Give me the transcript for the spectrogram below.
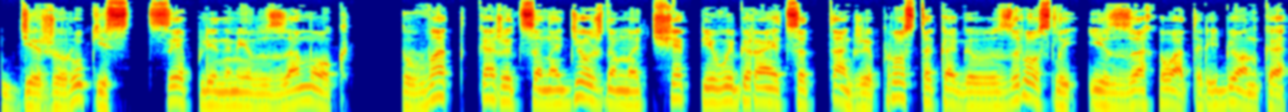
Держу руки сцепленными в замок. Хват кажется надежным, но Чаппи выбирается так же просто, как взрослый из захвата ребенка.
